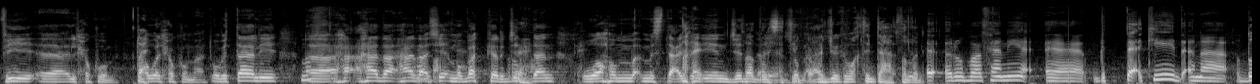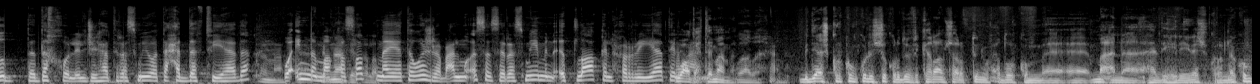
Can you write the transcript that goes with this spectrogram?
في آه، الحكومة طيب. أو الحكومات. وبالتالي آه هذا هذا شيء مبكر جدا وهم مستعجلين طيب. جدا. تفضل يعني. أرجوك الوقت انتهى. تفضل آه، ربع ثانية. آه بالتأكيد أنا ضد تدخل الجهات الرسمية وتحدثت في هذا نعم. وإنما قصدت ما يتوجب على المؤسسة الرسمية من إطلاق الحريات العامة. واضح تماما. واضح بدي أشكركم كل الشكر ضيوف الكرام شرفتوني بحضوركم آه، معنا هذه الليلة. شكرا لكم.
